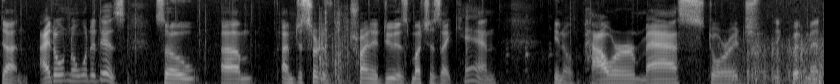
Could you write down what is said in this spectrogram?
done? I don't know what it is. So um, I'm just sort of trying to do as much as I can. You know, power, mass, storage, equipment,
